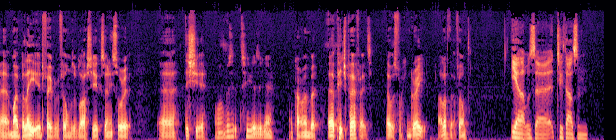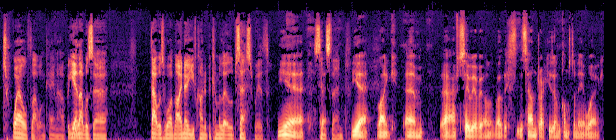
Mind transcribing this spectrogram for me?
uh, my belated favourite films of last year because I only saw it uh, this year. Or was it two years ago? I can't remember. Uh, Pitch Perfect. That was fucking great. I love that film. Yeah, that was uh, 2012. That one came out, but yeah, Yeah. that was uh, that was one that I know you've kind of become a little obsessed with Yeah, since then. yeah. Like, um, I have to say we have it on. Like the, the soundtrack is on constantly at work,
